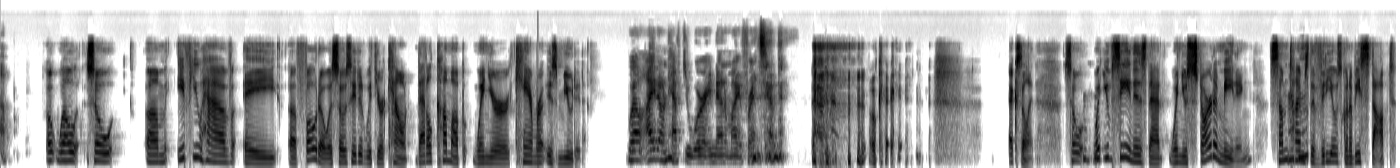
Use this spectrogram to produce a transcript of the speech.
up? Oh, well, so um, if you have a, a photo associated with your account, that'll come up when your camera is muted. Well, I don't have to worry. None of my friends have that. okay. Excellent. So, what you've seen is that when you start a meeting, sometimes the video is going to be stopped.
